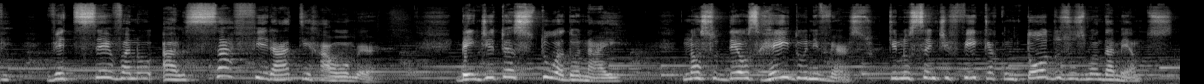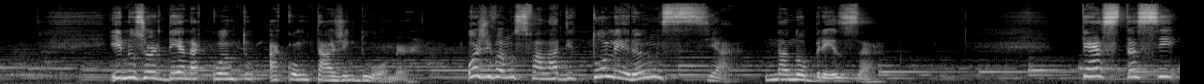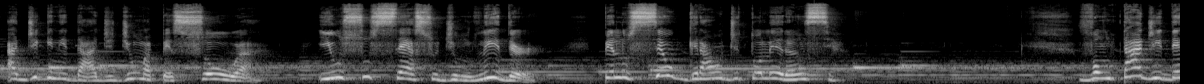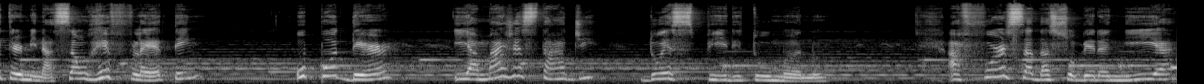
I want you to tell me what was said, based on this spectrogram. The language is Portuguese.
Vetsevanu Al Safirati Haomer. Bendito és tu, Adonai, nosso Deus, Rei do universo, que nos santifica com todos os mandamentos e nos ordena quanto à contagem do Homer. Hoje vamos falar de tolerância na nobreza. Testa-se a dignidade de uma pessoa e o sucesso de um líder pelo seu grau de tolerância vontade e determinação refletem o poder e a majestade do espírito humano. A força da soberania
